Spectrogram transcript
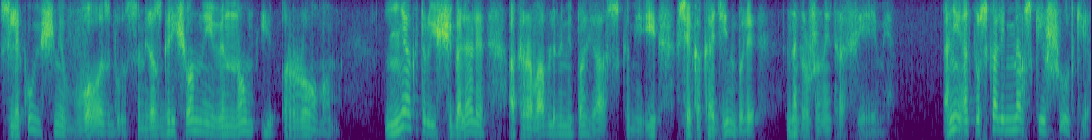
с ликующими возгласами, разгоряченные вином и ромом. Некоторые щеголяли окровавленными повязками, и все как один были нагружены трофеями. Они отпускали мерзкие шутки,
